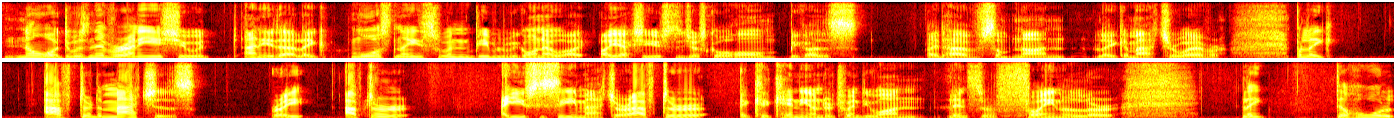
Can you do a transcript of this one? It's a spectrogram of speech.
no, there was never any issue with any of that. Like most nights when people would be going out, I, I actually used to just go home because I'd have something on, like a match or whatever. But like after the matches, right? After a UCC match or after a Kilkenny under 21 Leinster final or like the whole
